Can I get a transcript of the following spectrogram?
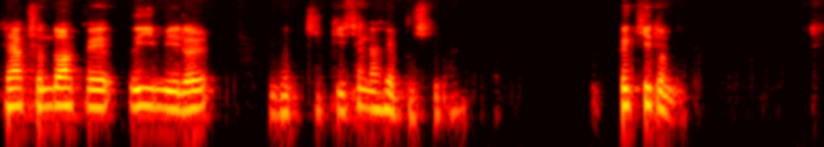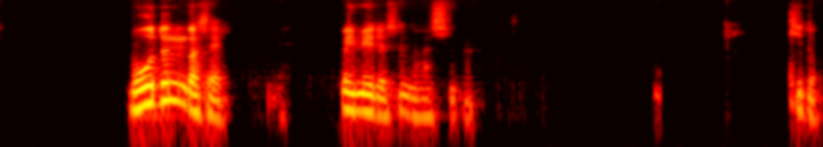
대학 전도학교의 의미를 깊이 생각해 보시기 바랍니다. 그 기도입니다. 모든 것에 의미를 생각하시기 바랍니다. 기도.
